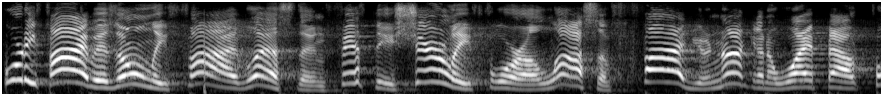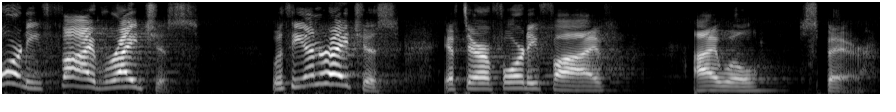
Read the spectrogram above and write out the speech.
45 is only 5 less than 50. Surely, for a loss of 5, you're not going to wipe out 45 righteous with the unrighteous. If there are 45, I will spare.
